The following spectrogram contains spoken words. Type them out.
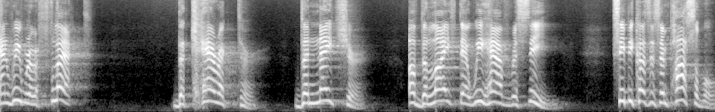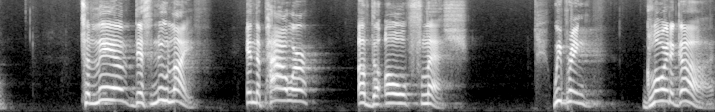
and we reflect the character, the nature, of the life that we have received. See, because it's impossible to live this new life in the power of the old flesh. We bring glory to God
